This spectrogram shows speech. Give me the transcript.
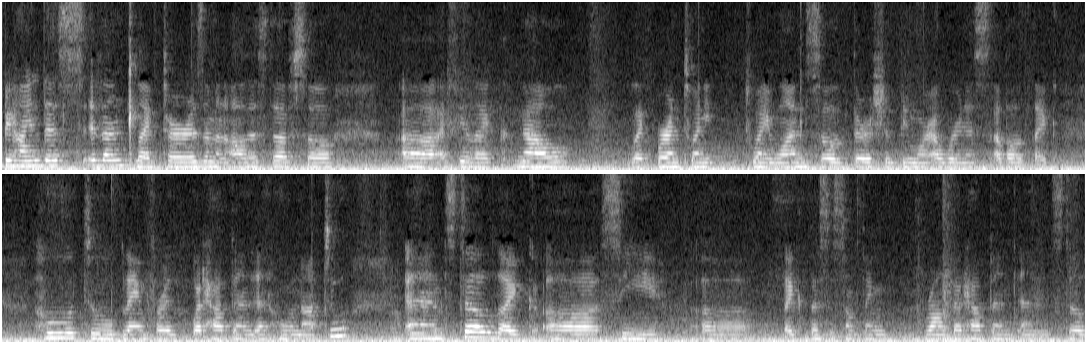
behind this event, like terrorism and all this stuff. So uh, I feel like now, like we're in 2021, so there should be more awareness about like who to blame for what happened and who not to, and still like uh, see uh, like this is something wrong that happened, and still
